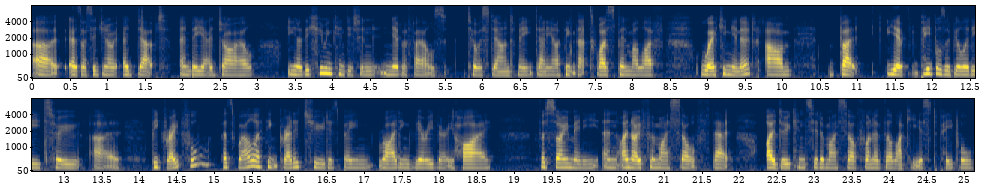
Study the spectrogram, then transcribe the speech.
uh, as I said, you know, adapt and be agile. You know, the human condition never fails to astound me, Danny. I think that's why I spend my life working in it. Um, but yeah, people's ability to uh, be grateful as well. I think gratitude has been riding very, very high for so many. And I know for myself that I do consider myself one of the luckiest people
